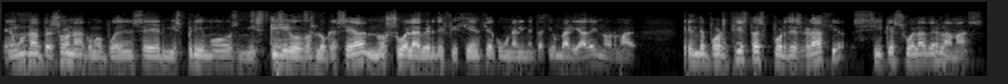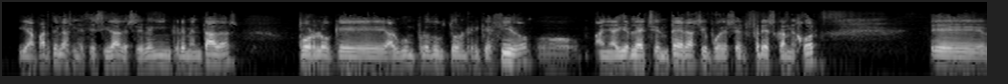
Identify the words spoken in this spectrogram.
en una persona, como pueden ser mis primos, mis tíos, lo que sea, no suele haber deficiencia con una alimentación variada y normal. En deportistas, por desgracia, sí que suele haberla más. Y aparte las necesidades se ven incrementadas, por lo que algún producto enriquecido o añadir leche entera, si puede ser fresca, mejor. Eh,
